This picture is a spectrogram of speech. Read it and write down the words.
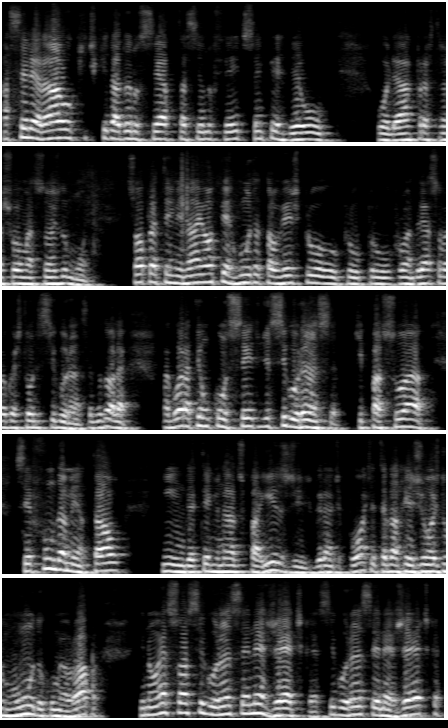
acelerar o que está dando certo, está sendo feito, sem perder o olhar para as transformações do mundo. Só para terminar, é uma pergunta, talvez, para o André sobre a questão de segurança. Mas, olha, agora tem um conceito de segurança que passou a ser fundamental em determinados países de grande porte, até nas regiões do mundo, como a Europa, e não é só segurança energética, é segurança energética,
